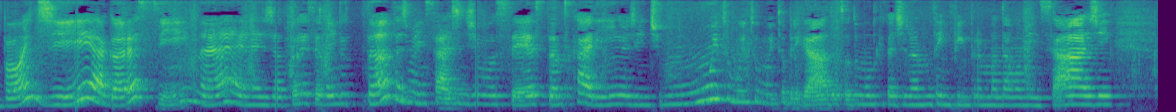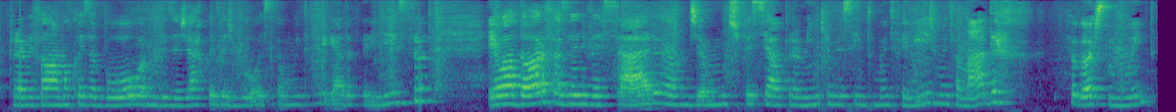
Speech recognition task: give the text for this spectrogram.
Bom dia, agora sim, né? Já tô recebendo tantas mensagens de vocês, tanto carinho, gente. Muito, muito, muito obrigada a todo mundo que tá tirando um tempinho para me mandar uma mensagem, para me falar uma coisa boa, me desejar coisas boas. Então, muito obrigada por isso. Eu adoro fazer aniversário, é um dia muito especial para mim, que eu me sinto muito feliz, muito amada. Eu gosto muito.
